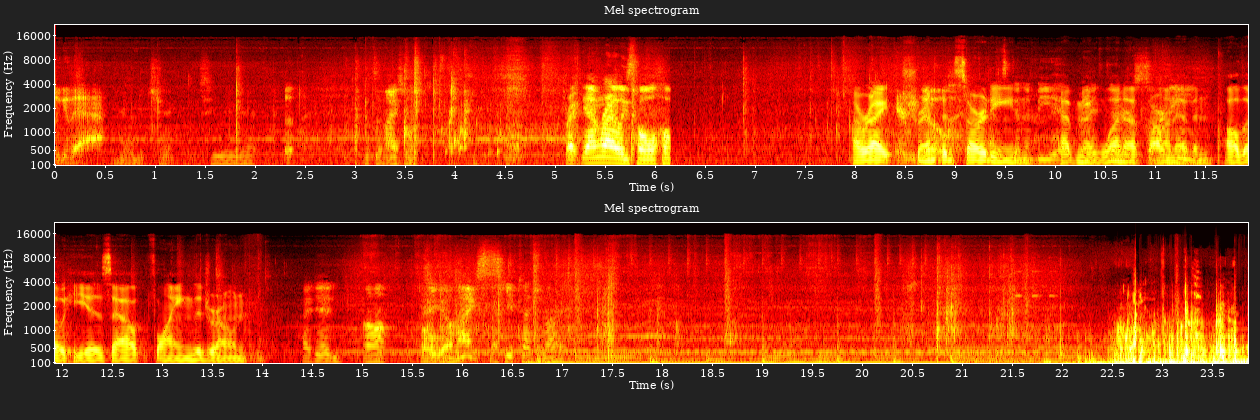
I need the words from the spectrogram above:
Look at that. Let me check. See where you're at. That's a nice one. Right down Rylee's hole. All right, shrimp go. and sardine gonna be it have me right one there, up on sardine. Evan, although he is out flying the drone. I did. Uh huh. There you go. Nice. Keep touching on it.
